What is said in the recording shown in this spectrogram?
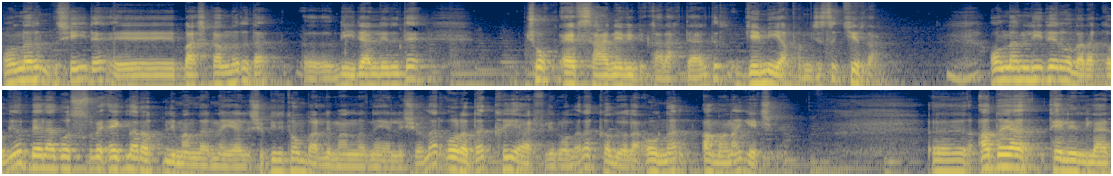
Onların şeyi de e, başkanları da e, liderleri de çok efsanevi bir karakterdir. Gemi yapımcısı Kirdan. Onların lideri olarak kalıyor. Belagos ve Eglarot limanlarına yerleşiyor. Britombar limanlarına yerleşiyorlar. Orada kıyı elfleri olarak kalıyorlar. Onlar Aman'a geçmiyor. Ee, adaya Teleriler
